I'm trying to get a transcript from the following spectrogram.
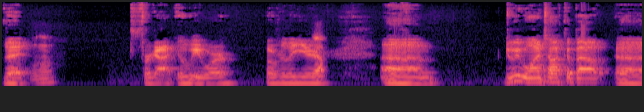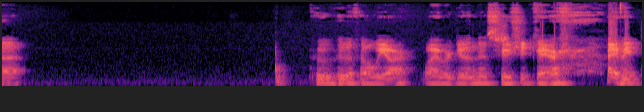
that Mhm. forgot who we were over the year. Yep. Um, do we want to talk about uh, who who the hell we are, why we're doing this, who should care? I mean,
